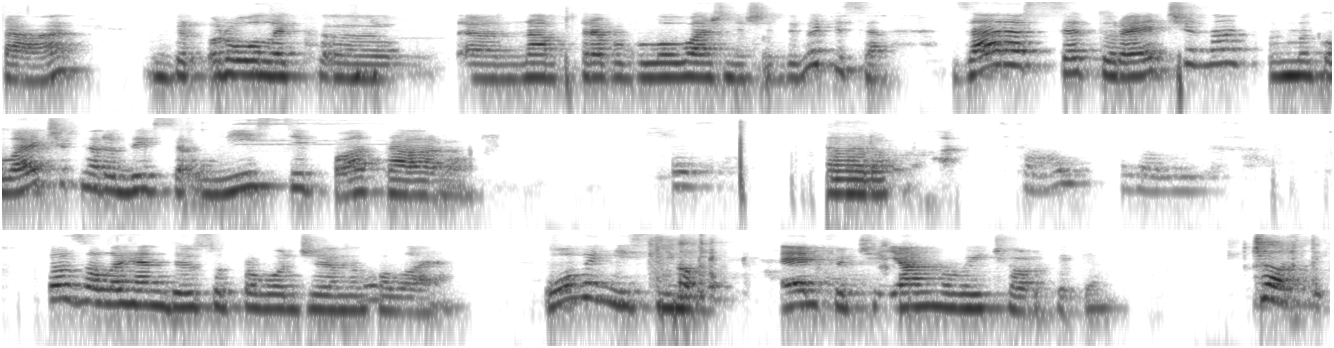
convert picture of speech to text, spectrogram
Так, ролик е, е, нам треба було уважніше дивитися. Зараз це Туреччина. Миколайчик народився у місті Патара. Хто за легендою супроводжує Миколая? Олені, сніги, ельфи чи янголи і чортики? Чортик.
